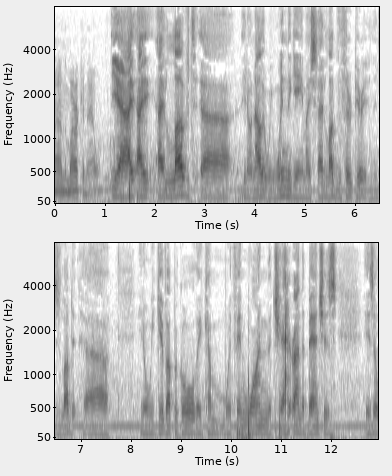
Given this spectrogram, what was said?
on the mark in that one. Yeah, I, I, I loved, uh, you know, now that we win the game, I, I loved the third period and I just loved it. Uh, you know, we give up a goal, they come within one. The chatter on the bench is, is a,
